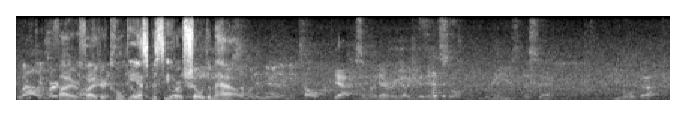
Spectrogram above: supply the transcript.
Firefighter Cody Esposito showed him how. Someone in there that needs help? Yeah, someone in there we gotta get in, so we're gonna use this end. You hold that.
